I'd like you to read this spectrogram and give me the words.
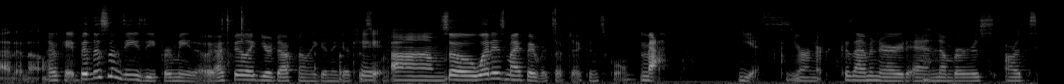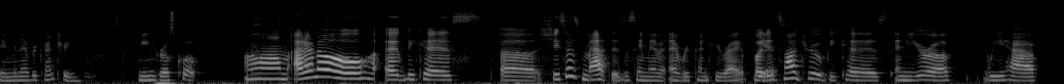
I don't know. Okay, but this one's easy for me though. I feel like you're definitely gonna get this Okay, one. um, So, what is my favorite subject in school? math, Yes, cause you're a nerd. because I'm a nerd and numbers are the same in every country. Mean Girls quote. Um, I don't know uh, because uh, she says math is the same in every country, right? But Yes. it's not true because in Europe we have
